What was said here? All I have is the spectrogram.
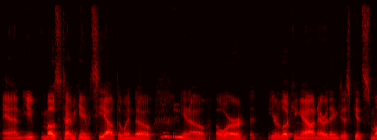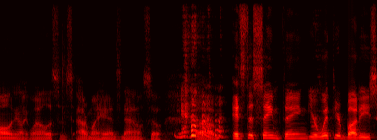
And you most of the time you can't even see out the window, mm-hmm. you know, or you're looking out and everything just gets small and you're like, well, this is out of my hands now. So um, it's the same thing. You're with your buddies.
